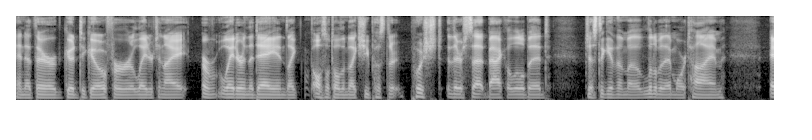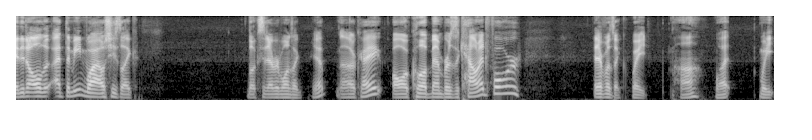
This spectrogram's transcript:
and that they're good to go for later tonight or later in the day. And like also told them like she pushed their pushed their set back a little bit just to give them a little bit more time. And then all the, at the meanwhile, she's like looks at everyone's like, "Yep, okay, all club members accounted for." And everyone's like, "Wait, huh? What? Wait,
